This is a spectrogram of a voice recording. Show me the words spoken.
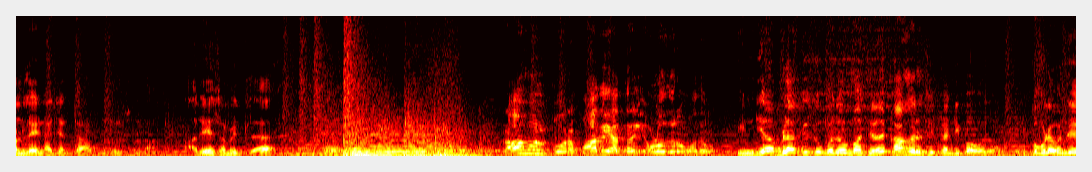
ஒன்லைன் அஜெண்டா அப்படின்னு சொல்லி சொன்னாங்க. அதே சமயத்தில் ராகுல் போற பாத யாத்திரை எவ்வளவு தூரம் உதவும்? இந்தியா பிளாக்குக்கு உதவுமா தெரியல காங்கிரஸுக்கு கண்டிப்பாக உதவும். இப்போ கூட வந்து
